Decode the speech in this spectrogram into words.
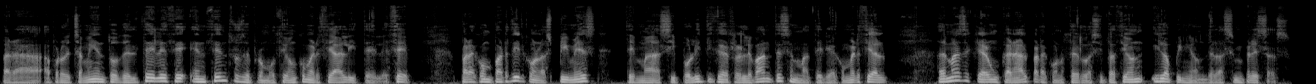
para aprovechamiento del TLC en centros de promoción comercial y TLC, para compartir con las pymes temas y políticas relevantes en materia comercial, además de crear un canal para conocer la situación y la opinión de las empresas.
